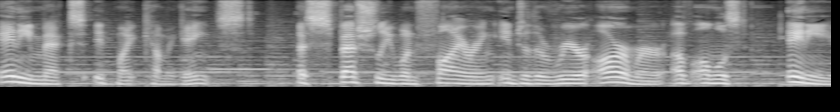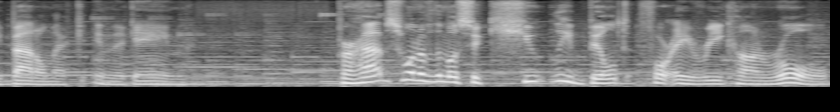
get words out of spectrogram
any mechs it might come against, especially when firing into the rear armor of almost any battle mech in the game. Perhaps one of the most acutely built for a recon role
